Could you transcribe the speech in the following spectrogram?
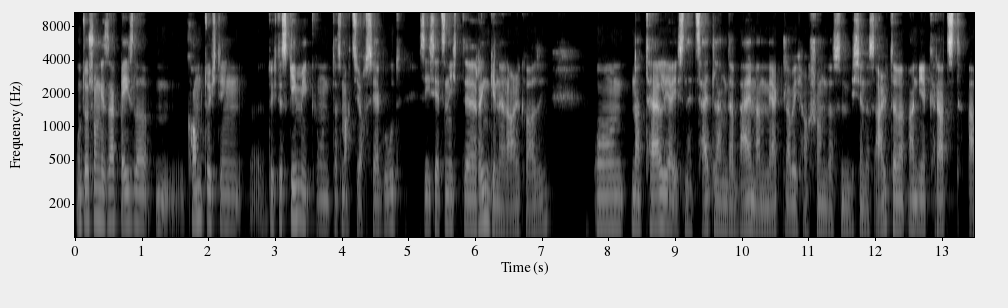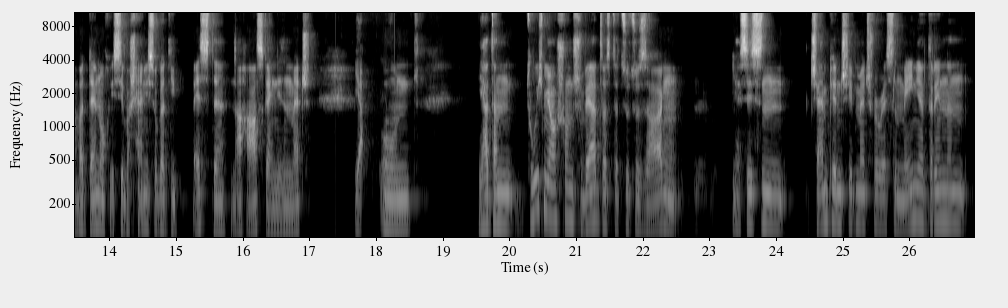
und du hast schon gesagt, Basler hm, kommt durch, den, durch das Gimmick und das macht sie auch sehr gut. Sie ist jetzt nicht der Ringgeneral quasi. Und Natalia ist eine Zeit lang dabei. Man merkt, glaube ich, auch schon, dass ein bisschen das Alter an ihr kratzt. Aber dennoch ist sie wahrscheinlich sogar die beste nach Asuka in diesem Match. Ja. Und ja, dann tue ich mir auch schon schwer, etwas dazu zu sagen. Es ist ein Championship-Match für WrestleMania drinnen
